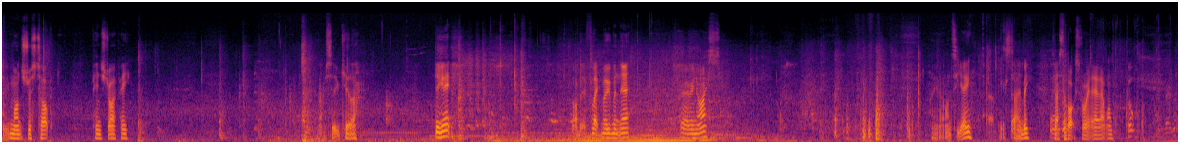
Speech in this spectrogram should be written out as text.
Absolutely monstrous top, pinstripey. Absolute killer. Digging it. Got a bit of fleck movement there. Very nice. Leave that one to you. Thanks, Toby. So that's the box for it there, that one. Cool. Thank you very much.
